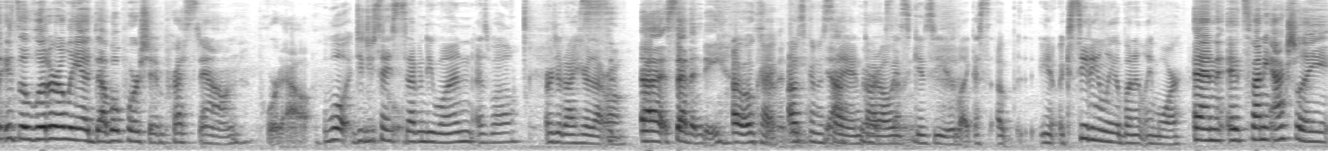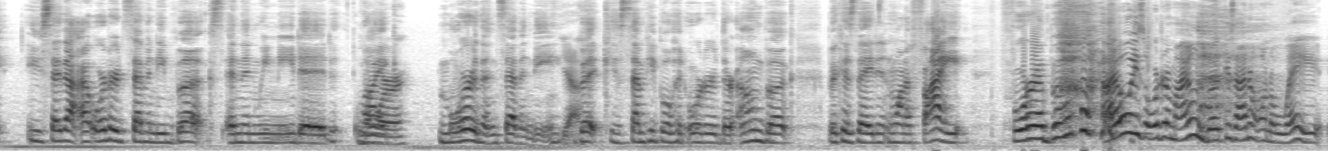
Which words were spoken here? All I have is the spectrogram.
it's a literally a double portion pressed down, poured out. Well, did you say 71 as well? Or did I hear that wrong? Uh, 70. Oh, okay. 70. I was going to Yeah, say, and we God always 70. gives you like a, a- you know, exceedingly abundantly more. And it's funny, actually, you say that I ordered 70 books and then we needed like More. than 70. Yeah. But because some people had ordered their own book because they didn't want to fight for a book. I always order my own book because I don't want to wait,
